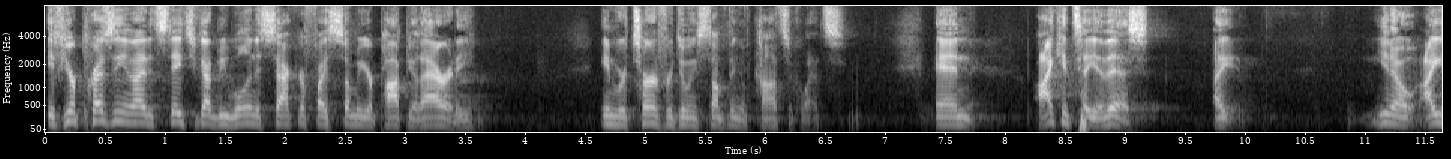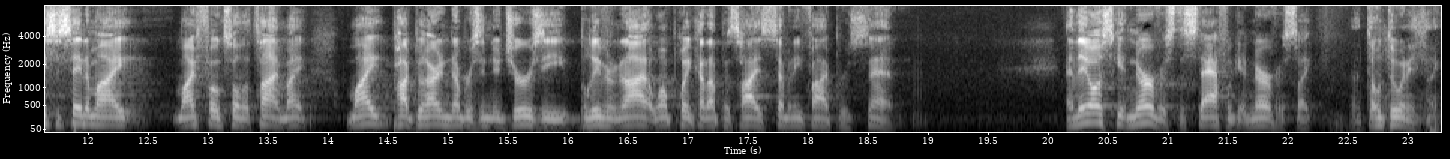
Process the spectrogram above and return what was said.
If you're president of the United States, you've got to be willing to sacrifice some of your popularity in return for doing something of consequence. And I can tell you this. I, you know, I used to say to my, my folks all the time, my, my popularity numbers in New Jersey, believe it or not, at one point got up as high as 75%. And they always get nervous. The staff would get nervous. Like, don't do anything.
